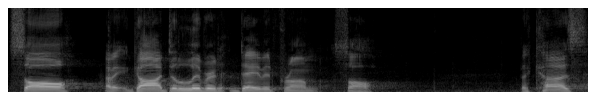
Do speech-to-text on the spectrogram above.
Saul, I mean, God delivered David from Saul. Because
